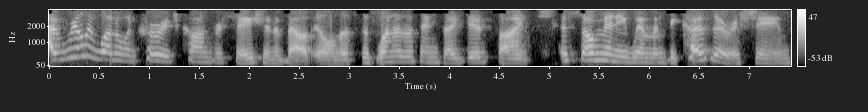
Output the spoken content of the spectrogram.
I really want to encourage conversation about illness because one of the things I did find is so many women, because they're ashamed,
